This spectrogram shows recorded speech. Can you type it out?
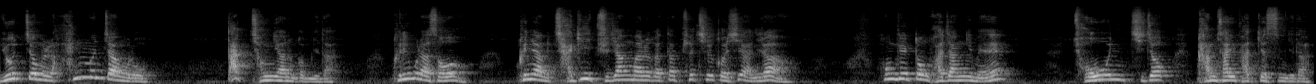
요점을 한 문장으로 딱 정리하는 겁니다. 그리고 나서 그냥 자기 주장만을 갖다 펼칠 것이 아니라 홍길동 과장님의 좋은 지적 감사히 받겠습니다.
